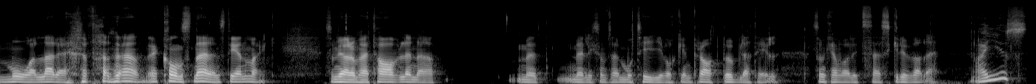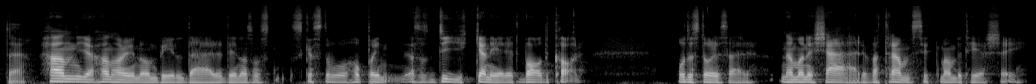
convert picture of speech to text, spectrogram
Målare Vad fan är han? Konstnären Stenmark Som gör de här tavlorna Med, med liksom så här motiv och en pratbubbla till Som kan vara lite så här skruvade Ja, just det. Han, han har ju någon bild där det är någon som ska stå och hoppa in, alltså dyka ner i ett badkar. Och då står det så här, när man är kär, vad tramsigt man beter sig.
